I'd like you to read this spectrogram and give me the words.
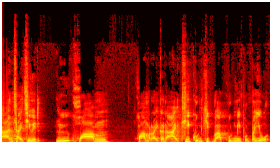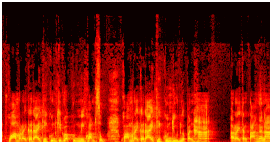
การใช้ชีวิตหรือความ ความอะไรก็ได้ที่คุณคิดว่าคุณมีผลประโยชน์ ความอะไรก็ได้ที่คุณคิดว่าคุณมีความสุข ความอะไรก็ได้ที่คุณอยู่เหนือปัญหาอะไรต่างๆ นานา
